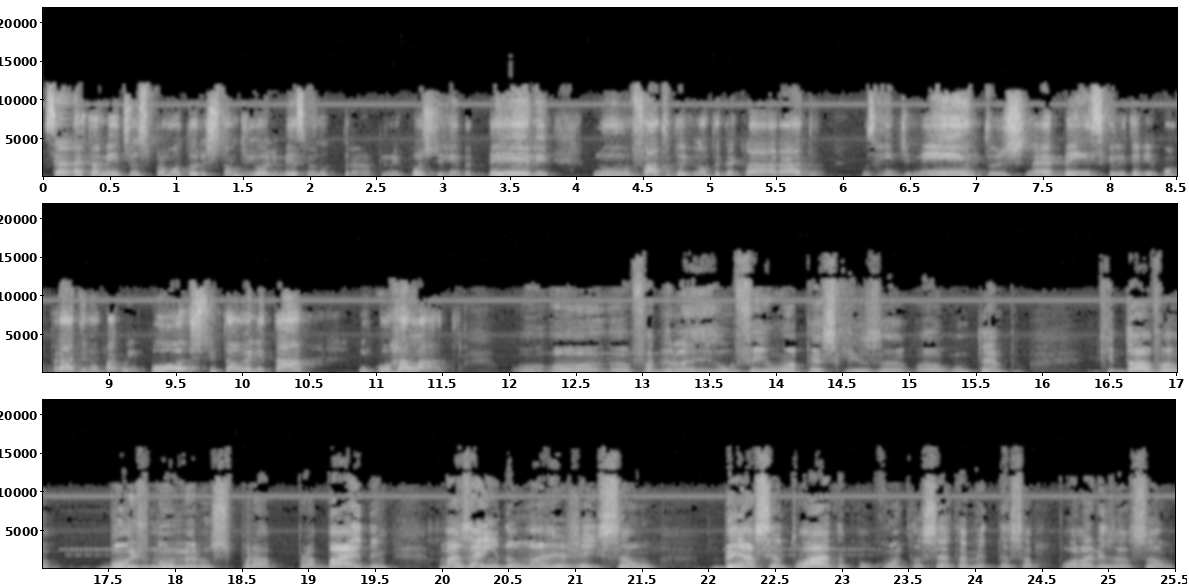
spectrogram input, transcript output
certamente os promotores estão de olho mesmo no Trump, no imposto de renda dele, no fato dele não ter declarado os rendimentos, né, bens que ele teria comprado e não pagou imposto, então ele está encurralado. O, o, Fabiola, eu vi uma pesquisa há algum tempo que dava bons números para Biden, mas ainda uma rejeição bem acentuada, por conta certamente dessa polarização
